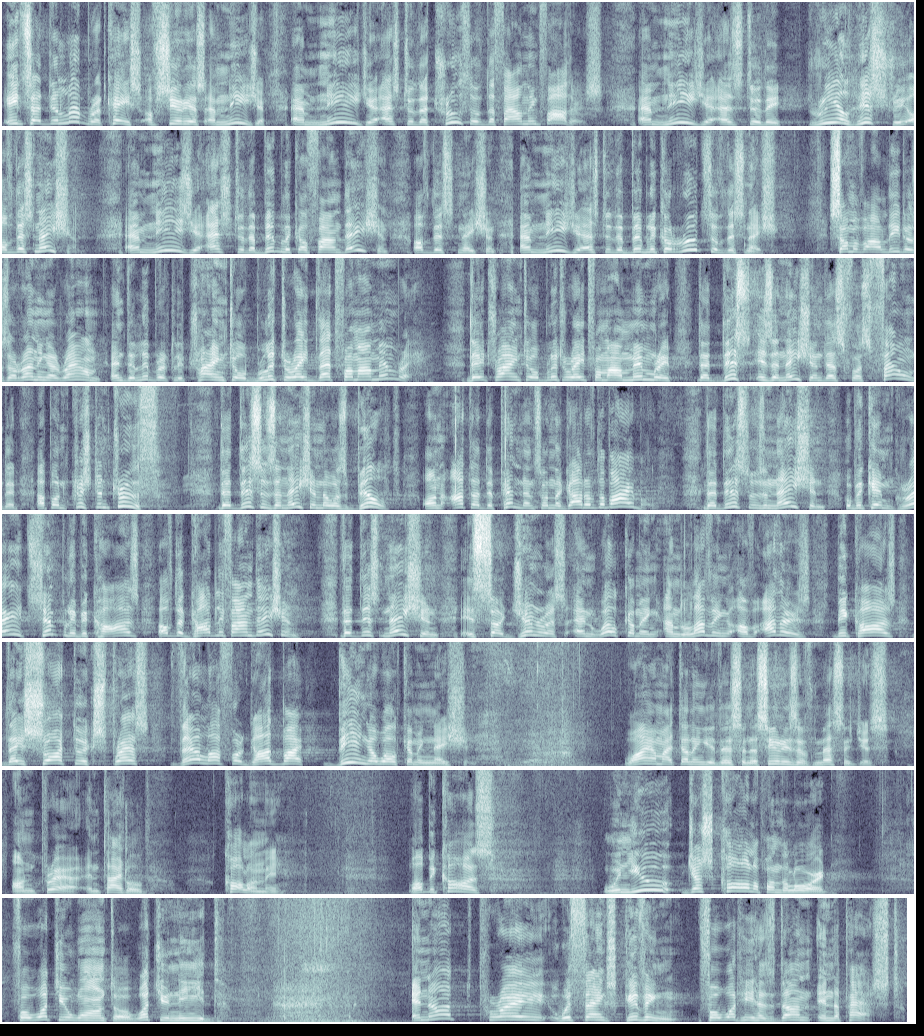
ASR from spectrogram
It's a deliberate case of serious amnesia. Amnesia as to the truth of the founding fathers. Amnesia as to the real history of this nation. Amnesia as to the biblical foundation of this nation. Amnesia as to the biblical roots of this nation. Some of our leaders are running around and deliberately trying to obliterate that from our memory. They're trying to obliterate from our memory that this is a nation that was founded upon Christian truth, that this is a nation that was built on utter dependence on the God of the Bible. That this was a nation who became great simply because of the godly foundation. That this nation is so generous and welcoming and loving of others because they sought to express their love for God by being a welcoming nation. Why am I telling you this in a series of messages on prayer entitled Call on Me? Well, because when you just call upon the Lord for what you want or what you need, and not pray with thanksgiving for what He has done in the past,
